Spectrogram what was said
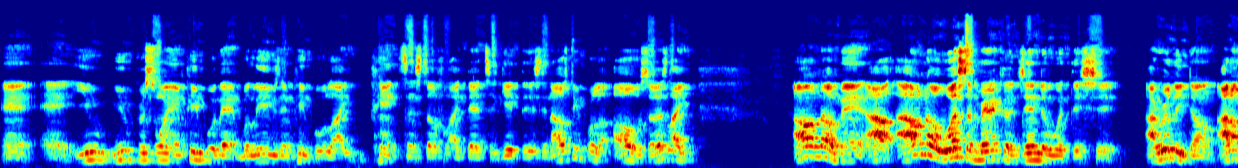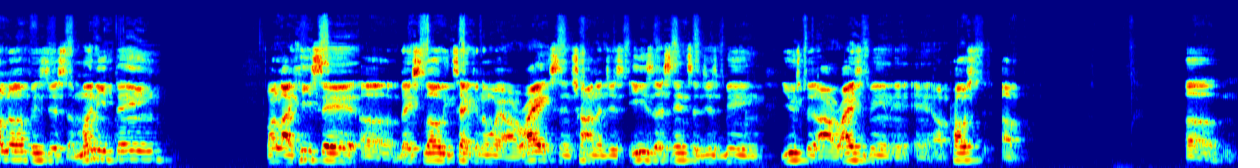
and and you you persuading people that believes in people like Pence and stuff like that to get this, and those people are old. So it's like I don't know, man. I I don't know what's America agenda with this shit. I really don't. I don't know if it's just a money thing, or like he said, uh, they slowly taking away our rights and trying to just ease us into just being used to our rights being approached. Uh, um,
